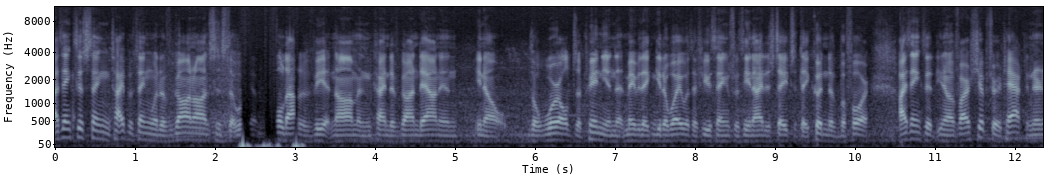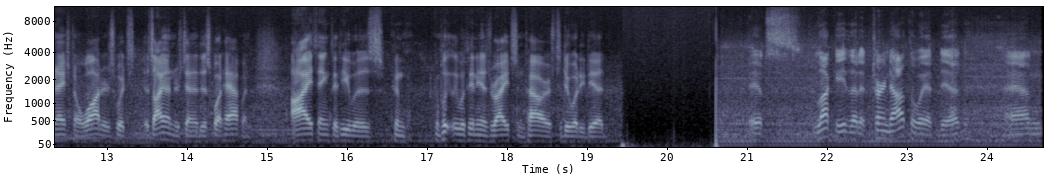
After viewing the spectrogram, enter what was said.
I think this thing, type of thing would have gone on since that we have pulled out of Vietnam and kind of gone down in, you know, the world's opinion that maybe they can get away with a few things with the United States that they couldn't have before. I think that, you know, if our ships are attacked in international waters, which, as I understand it, is what happened, I think that he was com completely within his rights and powers to do what he did. It's lucky that it turned out the way it did, and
